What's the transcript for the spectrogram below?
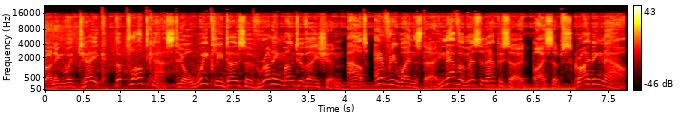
Running with Jake, the podcast, your weekly dose of running motivation, out every Wednesday. Never miss an episode by subscribing now.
